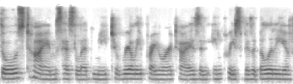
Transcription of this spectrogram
those times has led me to really prioritize and increase visibility of,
